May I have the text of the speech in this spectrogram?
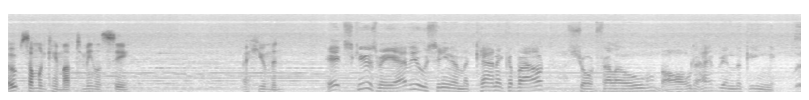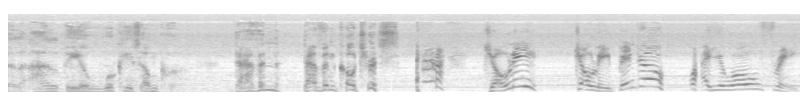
Oh, someone came up to me, let's see. A human. Excuse me, have you seen a mechanic about? Short fellow, bald, I've been looking... Well, I'll be a Wookiee's uncle. Davin? Davin Cotrus? Jolee? Jolee Bindo? Why, you old freak.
